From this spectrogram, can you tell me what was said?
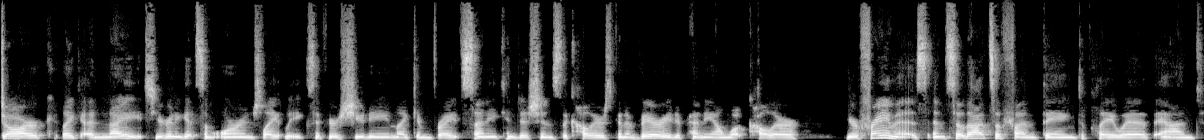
dark, like at night, you're going to get some orange light leaks. If you're shooting like in bright sunny conditions, the color is going to vary depending on what color your frame is. And so that's a fun thing to play with. And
